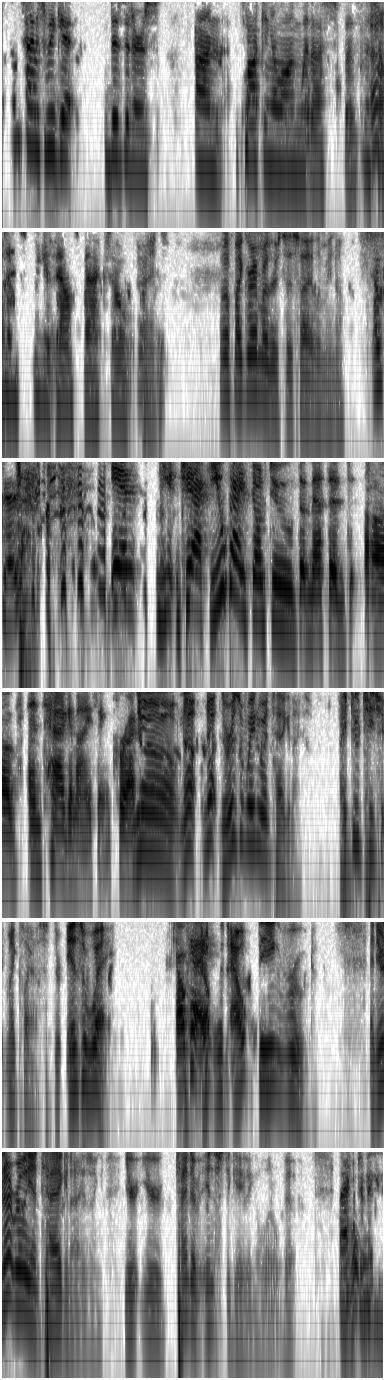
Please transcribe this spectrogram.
sometimes we get visitors on talking along with us, but oh, sometimes we get Oh, okay. bounced back. So All right. just- well, if my grandmother says hi, let me know. okay. And you, Jack, you guys don't do the method of antagonizing, correct? No, no, no. There is a way to antagonize. I do teach it in my class. There is a way. Okay. without, without being rude and you're not really antagonizing you're you're kind of instigating a little bit And what we Activating,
